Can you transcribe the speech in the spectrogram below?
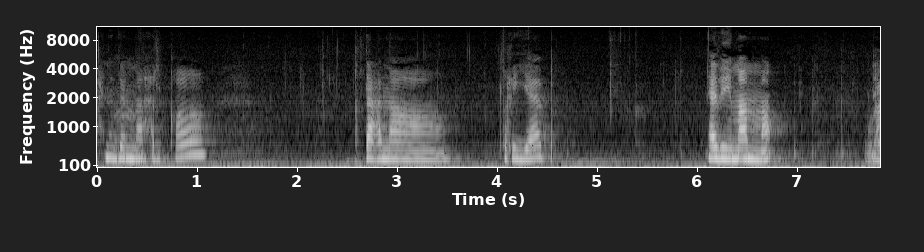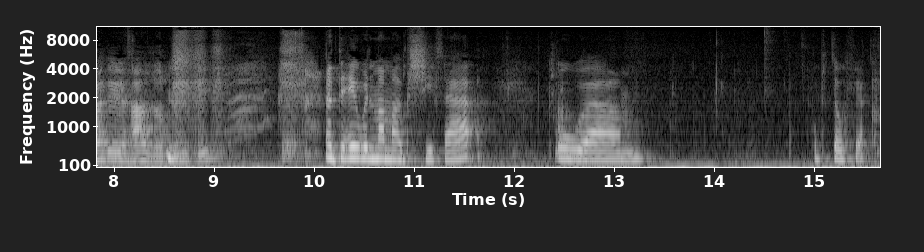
إحنا درنا مم. حلقة قطعنا الغياب. هذه ماما. وهذه هاجر بنتي. ادعيو الماما بالشفاء. و وبالتوفيق.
